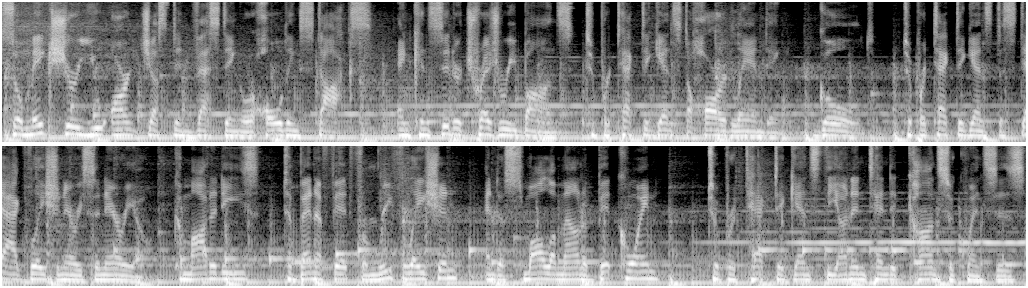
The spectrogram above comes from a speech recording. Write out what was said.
So make sure you aren't just investing or holding stocks, and consider treasury bonds to protect against a hard landing, gold to protect against a stagflationary scenario, commodities to benefit from reflation, and a small amount of Bitcoin to protect against the unintended consequences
